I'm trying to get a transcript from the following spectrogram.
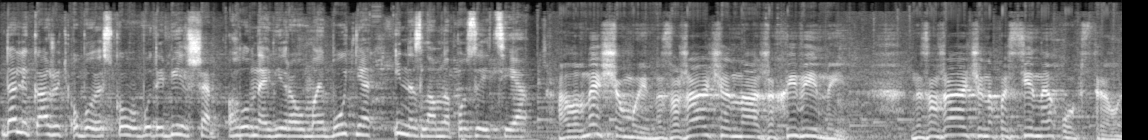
Далі кажуть, обов'язково буде більше. Головне віра у майбутнє і незламна позиція. Головне, що ми, незважаючи на жахи війни, незважаючи на постійні обстріли,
